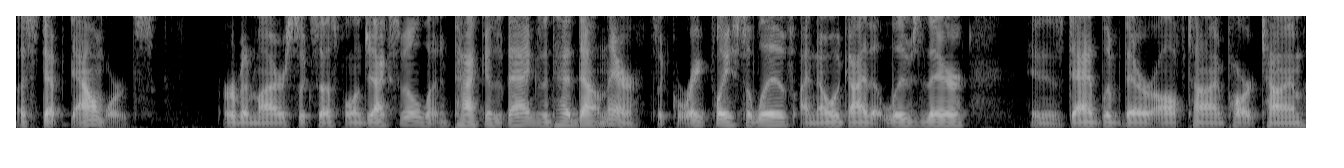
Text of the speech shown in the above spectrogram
a step downwards? Urban Meyer's successful in Jacksonville. Let him pack his bags and head down there. It's a great place to live. I know a guy that lives there, and his dad lived there off time, part time.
